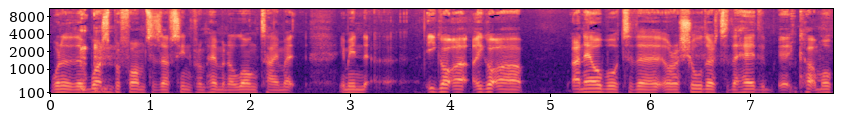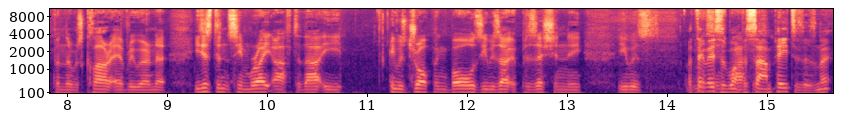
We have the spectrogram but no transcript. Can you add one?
one of the worst performances I've seen from him in a long time. It, I mean, uh, he got a, he got a. An elbow to the or a shoulder to the head, it cut him open. There was claret everywhere, and it, he just didn't seem right after that. He he was dropping balls. He was out of position. He he was. I think this is missing one for. Sam Peters, isn't it?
